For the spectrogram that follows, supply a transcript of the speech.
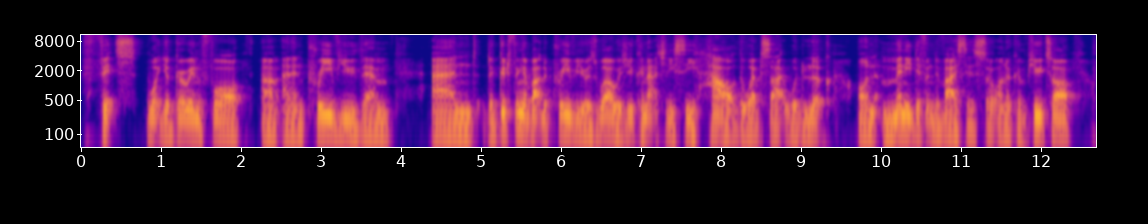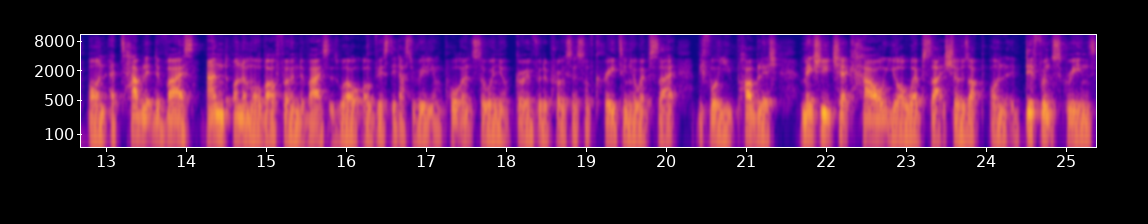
fits what you're going for um, and then preview them. And the good thing about the preview as well is you can actually see how the website would look on many different devices. So on a computer, on a tablet device and on a mobile phone device as well. Obviously, that's really important. So when you're going through the process of creating your website before you publish, make sure you check how your website shows up on different screens.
